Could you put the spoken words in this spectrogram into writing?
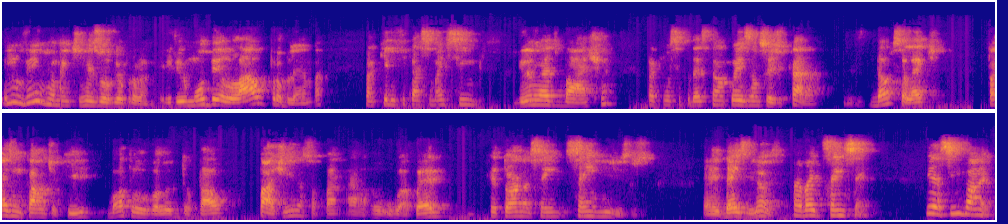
Ele não veio realmente resolver o problema, ele veio modelar o problema para que ele ficasse mais simples, granularidade baixa, para que você pudesse ter uma coesão. Ou seja, cara, dá o select, faz um count aqui, bota o valor total, pagina a, sua, a, a query, retorna 100, 100 registros. É, 10 milhões? Vai de 100 em 100. E assim vai.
